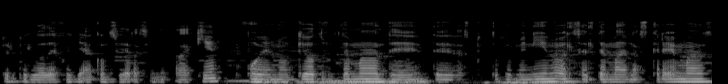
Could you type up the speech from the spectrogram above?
pero pues lo dejo ya a consideración de cada quien. Bueno, ¿qué otro tema de, de aspecto femenino? Es el tema de las cremas.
